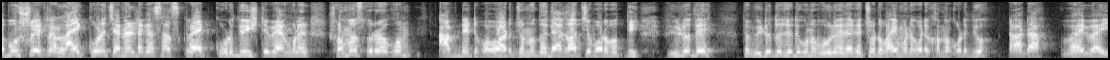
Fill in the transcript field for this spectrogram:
অবশ্যই একটা লাইক করে চ্যানেলটাকে সাবস্ক্রাইব করে দিও স্টে বেঙ্গলের সমস্ত রকম আপডেট পাওয়ার জন্য। তো দেখা হচ্ছে পরবর্তী ভিডিওতে। তো ভিডিওতে যদি কোনো ভুল হয়ে থাকে, ছোটো ভাই মনে করে ক্ষমা করে দিও। টাটা বাই বাই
